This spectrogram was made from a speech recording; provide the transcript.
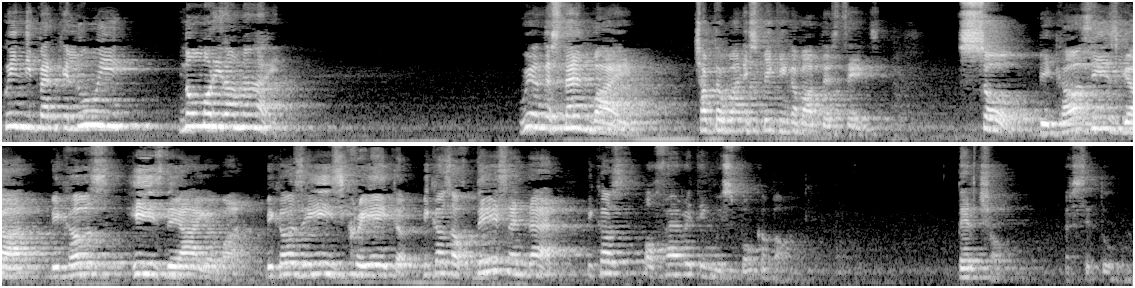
quindi perché lui non morirà mai. We understand why chapter 1 is speaking about these things. So, because he is God, because he is the higher one, because he is creator, because of this and that, because of everything we spoke about. Perciò, versetto 1,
